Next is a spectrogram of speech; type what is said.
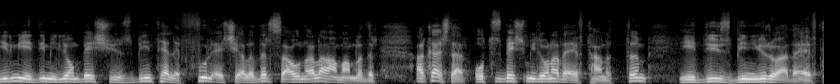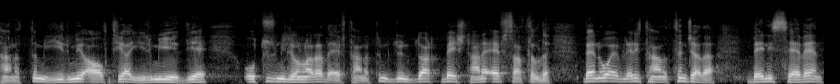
27 milyon 500 bin TL full eşyalıdır, saunalı hamamlıdır. Arkadaşlar 35 milyona da ev tanıttım. 700 bin euroya da ev tanıttım. 26'ya 27'ye 30 milyonlara da ev tanıttım. Dün 4-5 tane ev satıldı. Ben o evleri tanıtınca da beni seven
